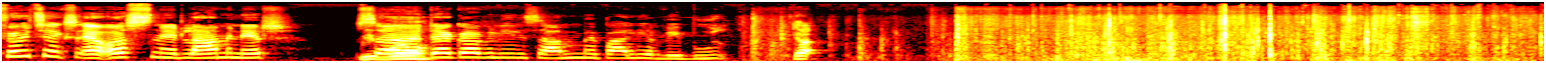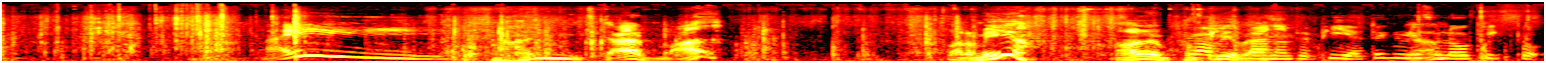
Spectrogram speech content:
Føtex er også sådan et larmenet. Vi Så prøver. der gør vi lige det samme med bare lige at vippe ud. Ja. Nej, der er meget. Var der mere? Nå, det er Nu har vi papir. bare noget papir. Det kan vi Ja. få lov at kigge på.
